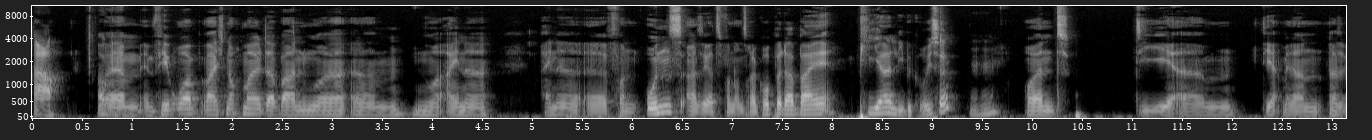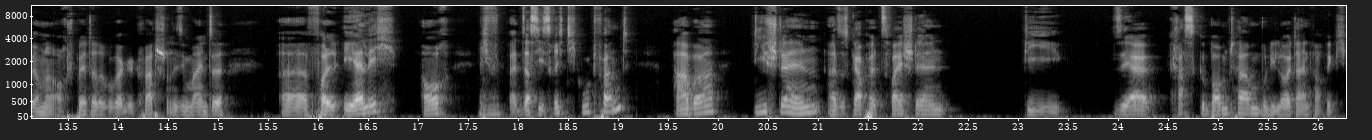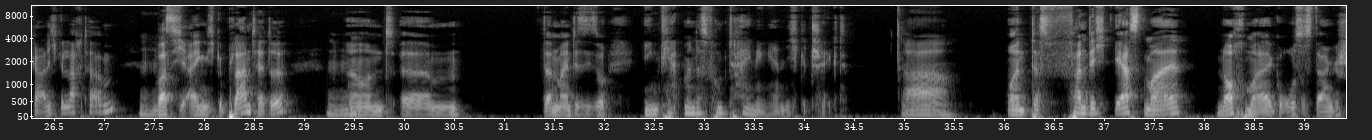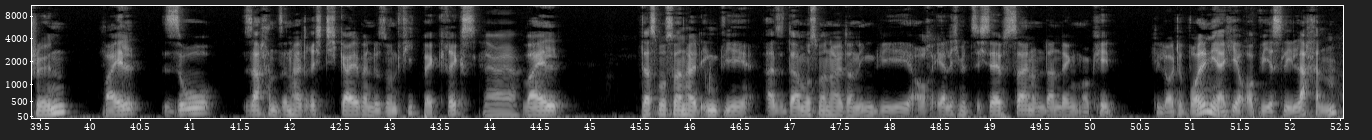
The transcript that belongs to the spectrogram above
Ah, okay. Ähm, Im Februar war ich nochmal, da war nur, ähm, nur eine, eine äh, von uns, also jetzt von unserer Gruppe dabei, Pia, liebe Grüße. Mhm. Und die, ähm, die hat mir dann, also wir haben dann auch später darüber gequatscht und sie meinte, äh, voll ehrlich auch, ich, Mhm. äh, dass sie es richtig gut fand, aber die Stellen, also es gab halt zwei Stellen, die sehr krass gebombt haben, wo die Leute einfach wirklich gar nicht gelacht haben, Mhm. was ich eigentlich geplant hätte. Mhm. Und ähm, dann meinte sie so, irgendwie hat man das vom Timing her nicht gecheckt. Ah. Und das fand ich erstmal nochmal großes Dankeschön, weil so Sachen sind halt richtig geil, wenn du so ein Feedback kriegst, Ja, ja. weil das muss man halt irgendwie, also da muss man halt dann irgendwie auch ehrlich mit sich selbst sein und dann denken, okay, die Leute wollen ja hier obviously lachen.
